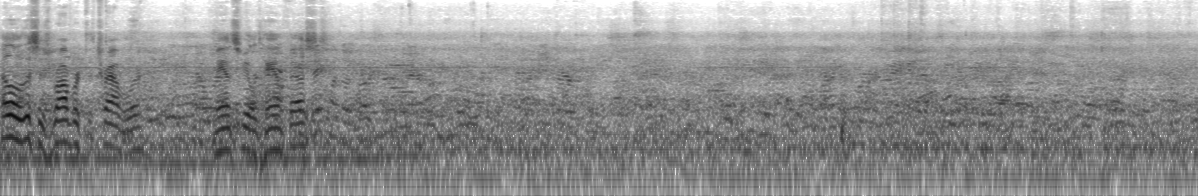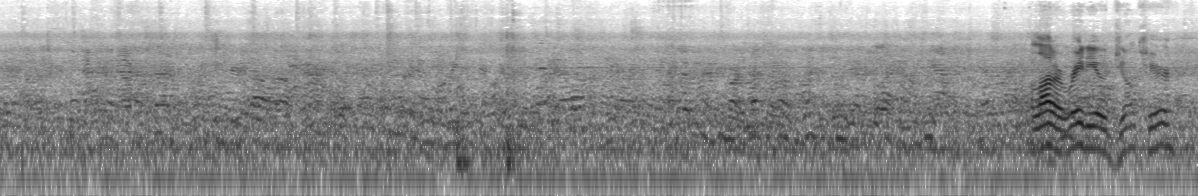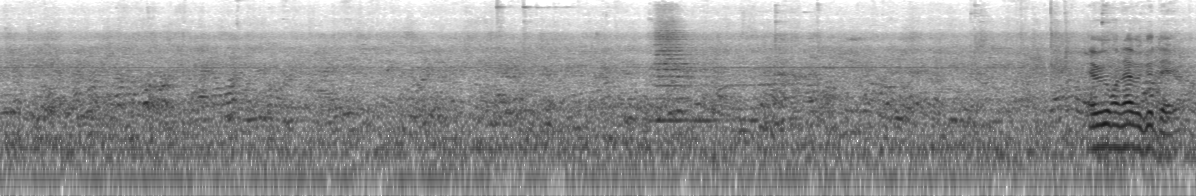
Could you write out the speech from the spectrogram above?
Hello, this is Robert the Traveler, Mansfield Hamfest. A lot of radio junk here. Everyone have a good day.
